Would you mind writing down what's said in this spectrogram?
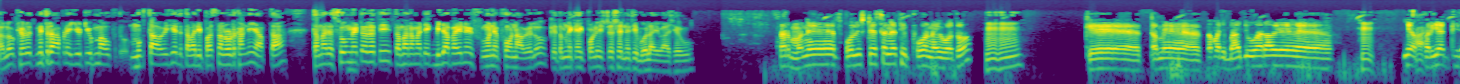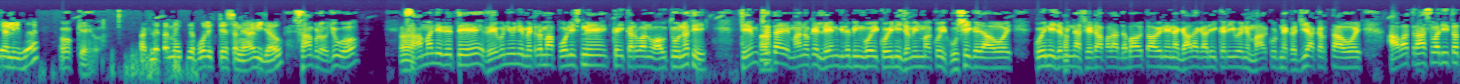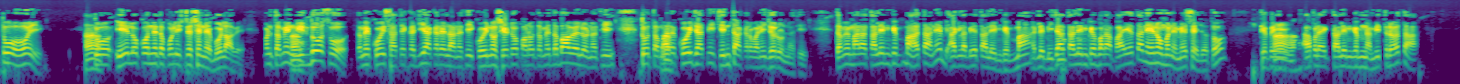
Hello ખેડૂત મિત્ર આપણે યુટ્યુબમાં મૂકતા હોય છે એટલે તમારી પર્સનલ ઓળખાણ નહીં આપતા. તમારે શું મેટર હતી? તમારા માટે એક બીજા ભાઈનો મને ફોન આવેલો કે તમને કંઈક પોલીસ સ્ટેશનેથી બોલાવ્યા છે એવું. સર મને પોલીસ સ્ટેશનેથી ફોન આવ્યો હતો કે તમે તમારી બાજુવાળાએ હમ. ફરિયાદ કરેલી છે. ઓકે. એટલે તમે પોલીસ સ્ટેશને આવી જાઓ. સાંભળો જુઓ. સામાન્ય રીતે રેવન્યુની મેટરમાં પોલીસને કંઈ કરવાનું આવતું નથી. તેમ છતાંય માનો કે લેન્ડ ગ્રેબિંગ હોય કોઈની જમીનમાં કોઈ ઘૂસી ગયા હોય કોઈની જમીનના શેઢાપાડા દબાવતા હોય ને એને ગાળાગાળી કરી હોય ને મારકૂટને કજિયા કરતા હોય આવા ત્રાસવાદી તત્વો હોય તો એ લોકોને તો પોલીસ સ્ટેશને બોલાવે. પણ તમે નિર્દોષ હો તમે કોઈ સાથે કજિયા કરેલા નથી કોઈનો શેઢો પાડો તમે દબાવેલો નથી તો તમારે કોઈ જાતની ચિંતા કરવાની જરૂર નથી. તમે મારા તાલીમ કેમ્પમાં હતા ને આગલા બે તાલીમ કેમ્પમાં એટલે બીજા તાલીમ કેમ્પ વાળા ભાઈ હતા ને એનો મને મેસેજ હતો. કે ભાઈ આપણા એક તાલીમ કેમ્પના મિત્ર હતા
